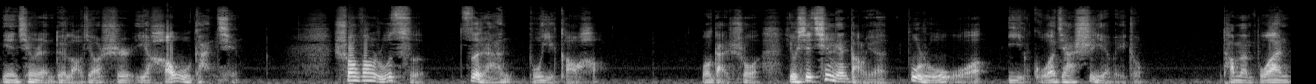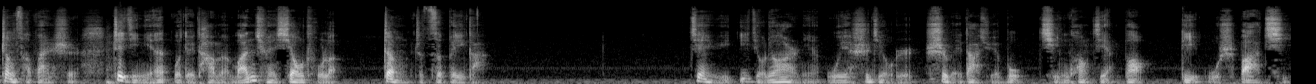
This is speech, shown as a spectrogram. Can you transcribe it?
年轻人对老教师也毫无感情。”双方如此，自然不易搞好。我敢说，有些青年党员不如我以国家事业为重，他们不按政策办事。这几年，我对他们完全消除了政治自卑感。鉴于一九六二年五月十九日市委大学部情况简报第五十八期。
